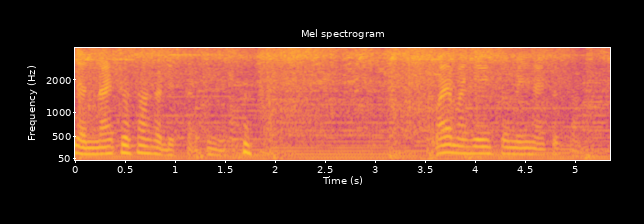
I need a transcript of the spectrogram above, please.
the nitro sounds are distracting me. Why am I hearing so many nitro sounds?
